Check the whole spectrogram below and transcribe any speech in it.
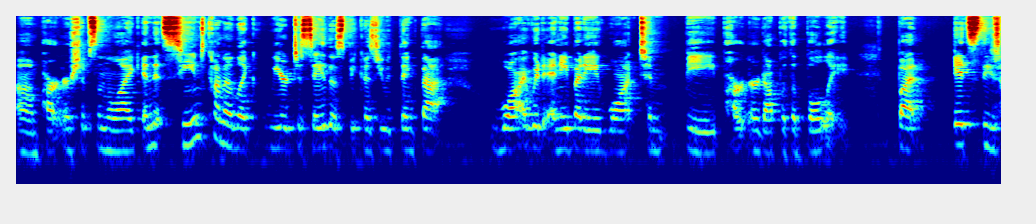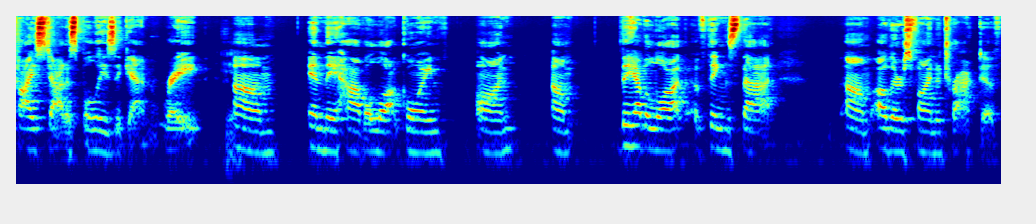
um, partnerships and the like. And it seems kind of like weird to say this because you would think that why would anybody want to be partnered up with a bully? But it's these high status bullies again, right? Yeah. Um, and they have a lot going on. Um, they have a lot of things that um, others find attractive.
